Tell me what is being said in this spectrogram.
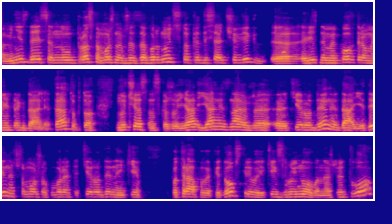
Мені здається, ну просто можна вже загорнути 150 чоловік е, різними ковдрами і так далі. Та тобто, ну чесно скажу, я, я не знаю вже е, ті родини. Да, єдине, що можу говорити, ті родини, які потрапили під обстріли, яких зруйноване житло.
